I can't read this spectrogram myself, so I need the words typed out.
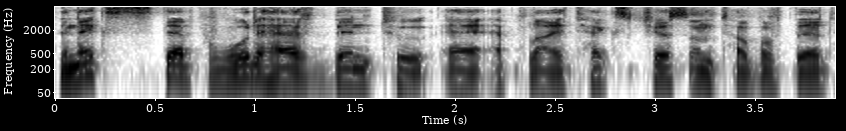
The next step would have been to uh, apply textures on top of that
